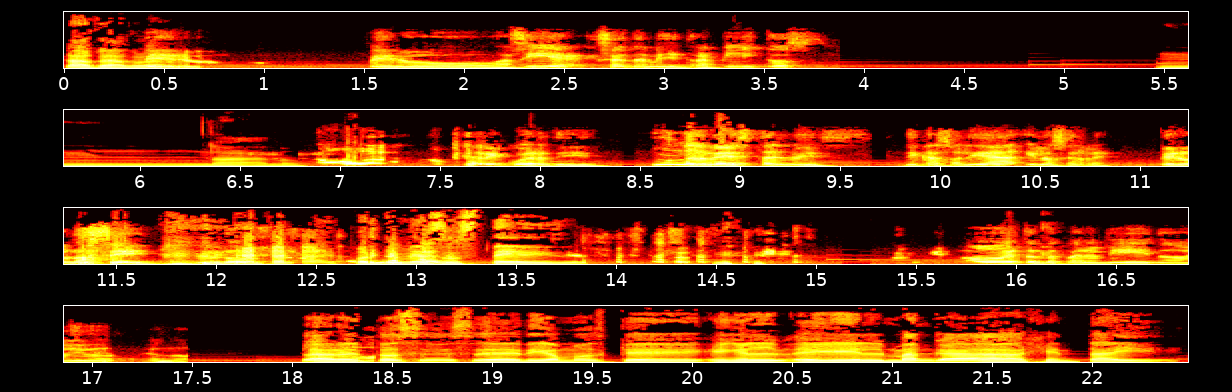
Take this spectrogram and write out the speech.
Claro, claro, claro. pero pero así, exactamente, trapitos. Mm, nada, ¿no? No, ah, no que recuerde. Una vez tal vez, de casualidad, y lo cerré. Pero no sé, no, Porque me asusté, dice. no es tanto para mí, no, yo, yo no. Claro, entonces, eh, digamos que en el, el manga hentai,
